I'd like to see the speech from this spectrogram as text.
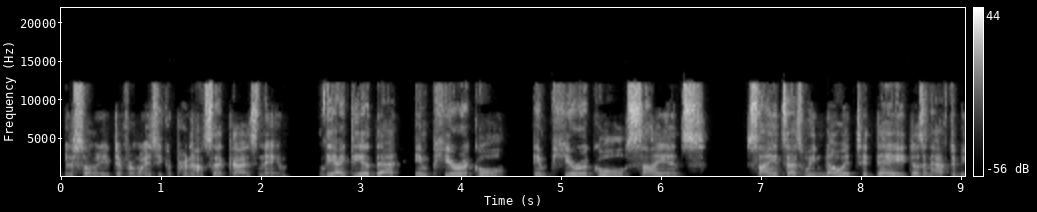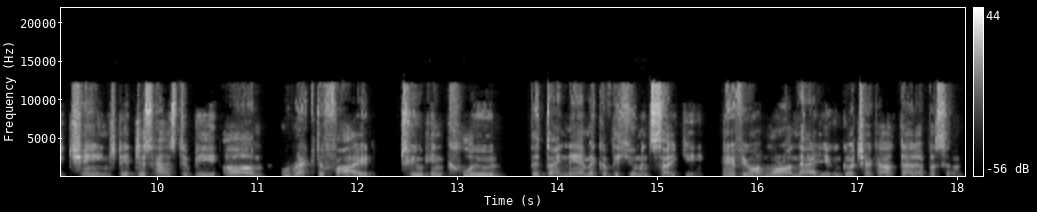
There's so many different ways you could pronounce that guy's name. The idea that empirical, empirical science science as we know it today doesn't have to be changed. It just has to be um, rectified to include the dynamic of the human psyche. And if you want more on that, you can go check out that episode.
